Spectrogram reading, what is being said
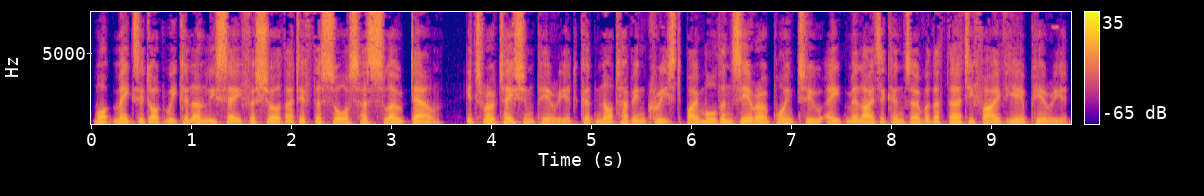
What makes it odd we can only say for sure that if the source has slowed down, its rotation period could not have increased by more than 0.28 milliseconds over the 35-year period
